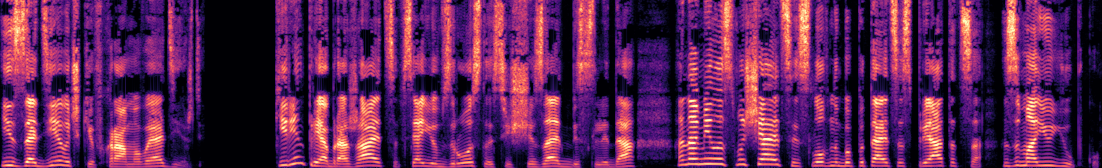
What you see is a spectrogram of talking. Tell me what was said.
Из-за девочки в храмовой одежде. Кирин преображается, вся ее взрослость исчезает без следа. Она мило смущается и словно бы пытается спрятаться за мою юбку.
